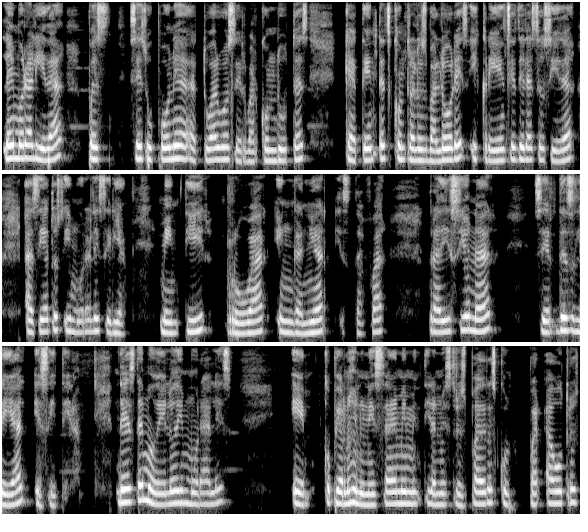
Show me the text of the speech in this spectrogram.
La inmoralidad, pues, se supone actuar o observar conductas que atentan contra los valores y creencias de la sociedad. Así actos inmorales serían mentir, robar, engañar, estafar, traicionar, ser desleal, etc. De este modelo de inmorales, eh, copiarnos en un examen, mentir a nuestros padres, culpar a otros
